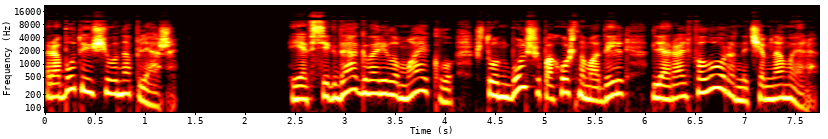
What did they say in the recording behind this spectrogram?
работающего на пляже. Я всегда говорила Майклу, что он больше похож на модель для Ральфа Лорена, чем на мэра.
